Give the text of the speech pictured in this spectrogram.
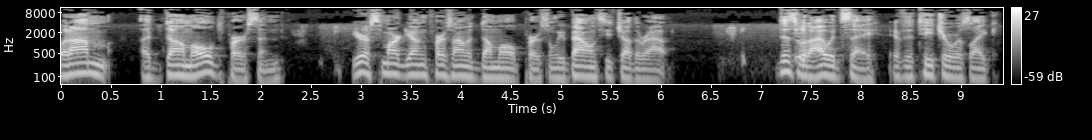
But I'm a dumb old person. You're a smart young person. I'm a dumb old person. We balance each other out. This is what I would say if the teacher was like,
